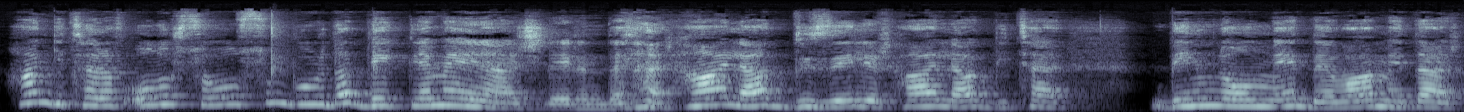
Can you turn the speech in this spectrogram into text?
Hangi taraf olursa olsun burada bekleme enerjilerindeler. Hala düzelir, hala biter. Benimle olmaya devam eder.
